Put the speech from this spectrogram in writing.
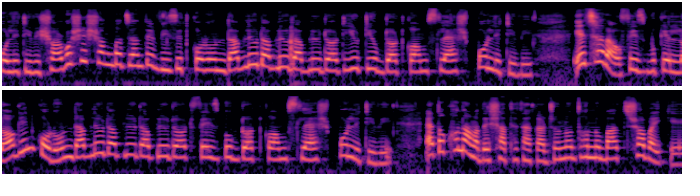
পল্লী টিভির সর্বশেষ সংবাদ জানতে ভিজিট করুন W W W dot YouTube dot com slash Palli TV এছাড়াও ফেসবুকে লগ ইন করুন W W W dot Facebook dot com slash Palli TV এতক্ষণ আমাদের সাথে থাকার জন্য ধন্যবাদ সবাইকে।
